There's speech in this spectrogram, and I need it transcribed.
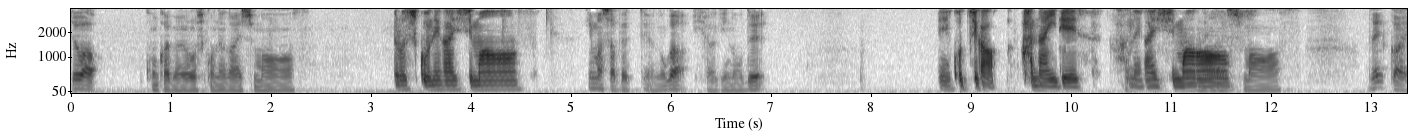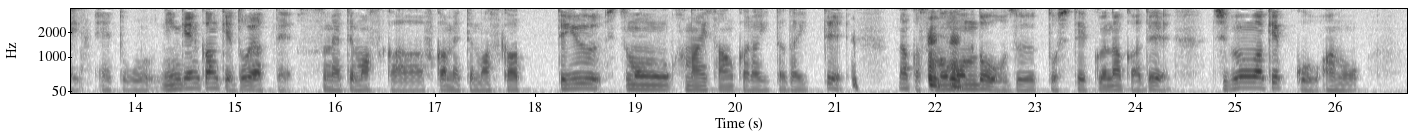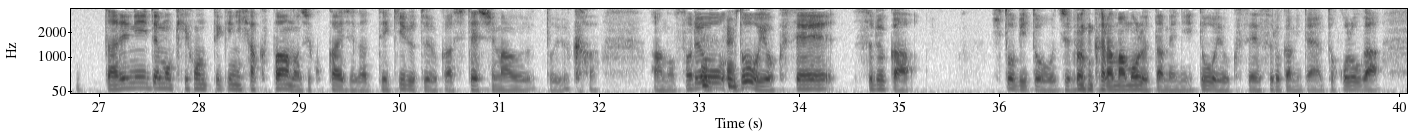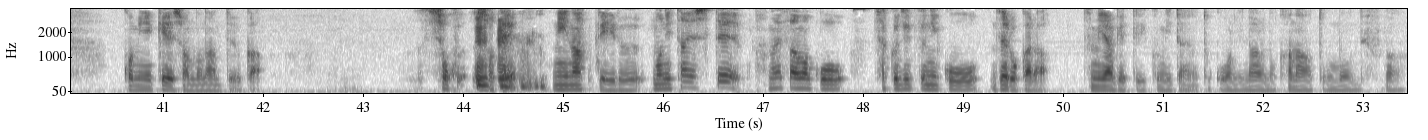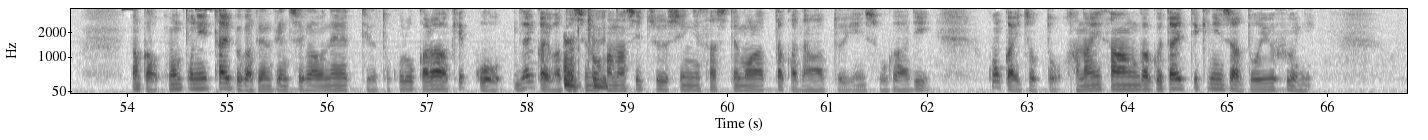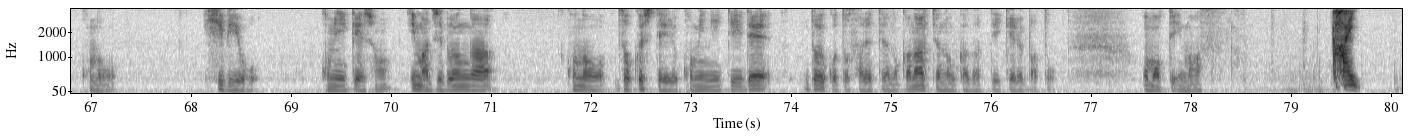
では今回もよろしくお願いしますよろしくお願いします。今喋っているのが平木野でえーこっちが花井です。はいお願いしお願ます。いします前回、えーと人間関係どうやって進めてますか深めてますかっていう質問を花井さんからいただいてなんかその問答をずっとしていく中で自分は結構あの誰にでも基本的に100%の自己開示ができるというかしてしまうというか あのそれをどう抑制するか人々を自分から守るためにどう抑制するかみたいなところがコミュニケーションのなんというか初初手になっているのに対して花江さんはこう着実にこうゼロから積み上げていくみたいなところになるのかなと思うんですがなんか本当にタイプが全然違うねっていうところから結構前回私の話中心にさせてもらったかなという印象があり今回ちょっと花井さんが具体的にじゃあどういうふうにこの日々をコミュニケーション今自分がこの属しているコミュニティでどういうことされてるのかなっていうのを伺っていければと思っています。はい。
